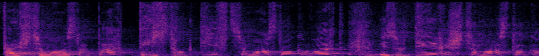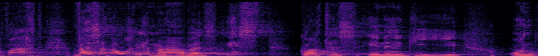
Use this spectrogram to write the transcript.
falsch zum Ausdruck gebracht, destruktiv zum Ausdruck gebracht, esoterisch zum Ausdruck gebracht, was auch immer. Aber es ist Gottes Energie und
